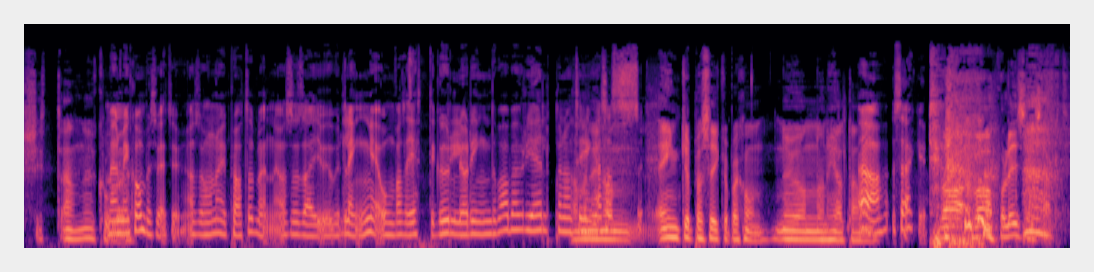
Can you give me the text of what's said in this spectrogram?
Shit ännu coolare Men min kompis vet ju, alltså hon har ju pratat med henne och så, så här, ju länge och hon var så här jättegullig och ringde och bara behöver du hjälp med ja, någonting. men är alltså, någon enkel plastikoperation, nu är hon någon helt annan ja säkert. Vad, vad har polisen sagt?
